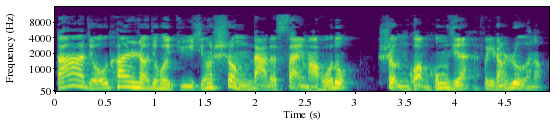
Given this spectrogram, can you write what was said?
打酒滩上就会举行盛大的赛马活动，盛况空前，非常热闹。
